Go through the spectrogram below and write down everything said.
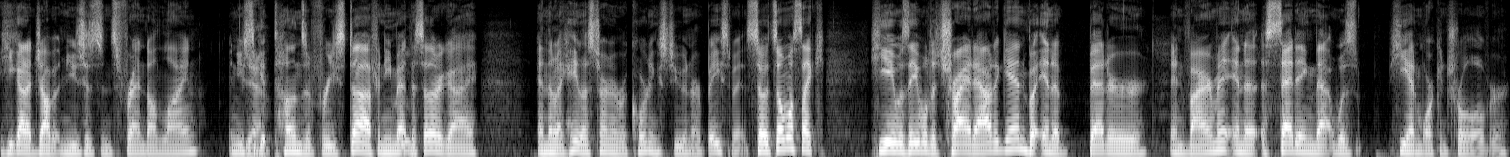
he got a job at Musician's Friend online and used to get tons of free stuff. And he met this other guy, and they're like, "Hey, let's start a recording studio in our basement." So it's almost like he was able to try it out again, but in a better environment, in a, a setting that was he had more control over.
